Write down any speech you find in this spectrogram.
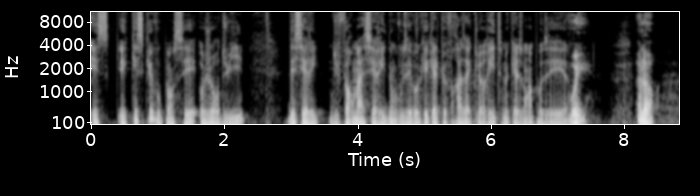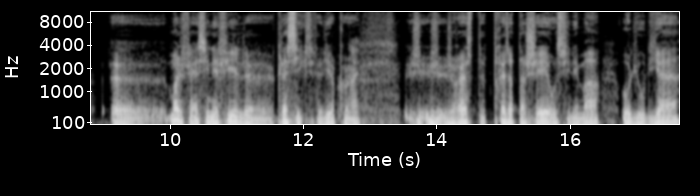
Et qu'est-ce que vous pensez aujourd'hui des séries, du format série dont vous évoquez quelques phrases avec le rythme qu'elles ont imposé euh Oui. Alors, moi, je suis un cinéphile euh, classique, c'est-à-dire que je, reste très attaché au cinéma hollywoodien,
